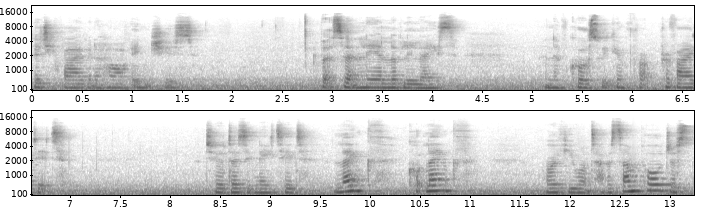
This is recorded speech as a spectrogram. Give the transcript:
35 and a half inches. But certainly a lovely lace. And of course we can provide it to your designated length, cut length, or if you want to have a sample, just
